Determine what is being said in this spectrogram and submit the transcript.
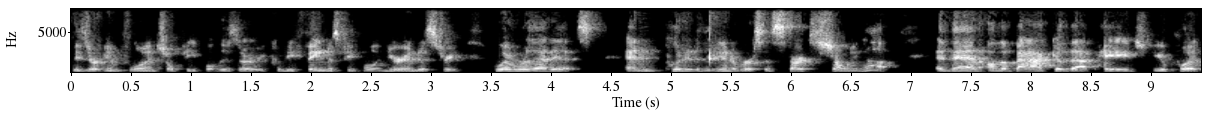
These are influential people. These are it could be famous people in your industry, whoever that is, and put it in the universe and start showing up. And then on the back of that page, you put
